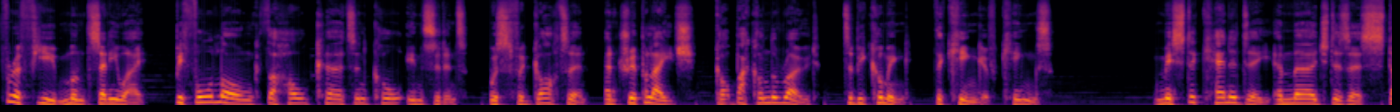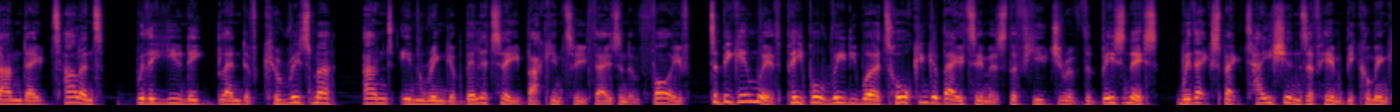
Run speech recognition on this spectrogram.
for a few months anyway. Before long, the whole curtain call incident was forgotten, and Triple H got back on the road to becoming the King of Kings. Mr. Kennedy emerged as a standout talent with a unique blend of charisma and in ring ability back in 2005. To begin with, people really were talking about him as the future of the business, with expectations of him becoming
